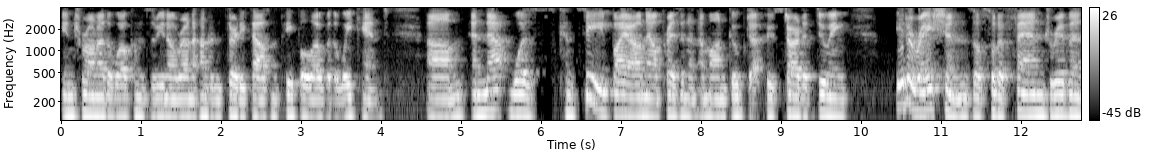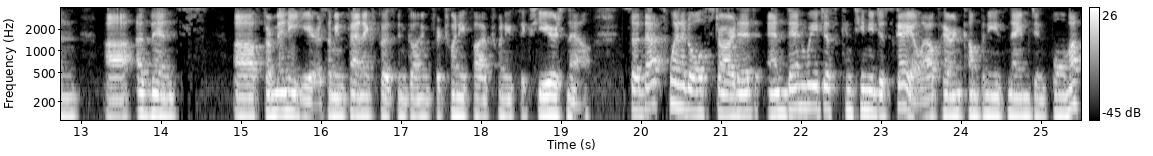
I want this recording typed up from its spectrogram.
in Toronto that welcomes you know around 130,000 people over the weekend. Um, and that was conceived by our now president Aman Gupta, who started doing iterations of sort of fan-driven uh, events uh, for many years. I mean, Fan Expo has been going for 25, 26 years now. So that's when it all started. And then we just continued to scale. Our parent company is named Informa,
